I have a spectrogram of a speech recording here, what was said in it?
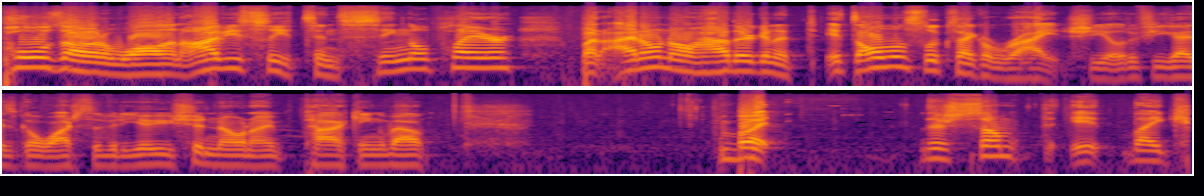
pulls out a wall, and obviously it's in single player, but I don't know how they're gonna. It almost looks like a riot shield. If you guys go watch the video, you should know what I'm talking about. But there's some it like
